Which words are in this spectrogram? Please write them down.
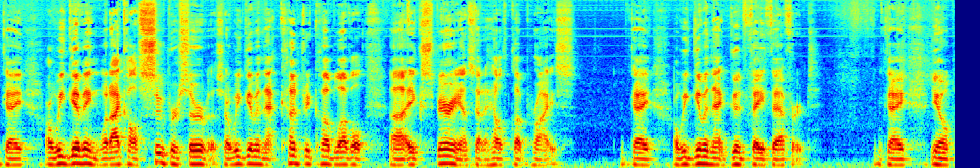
Okay, are we giving what I call super service? Are we giving that country club level uh, experience at a health club price? Okay, are we giving that good faith effort? Okay, you know,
